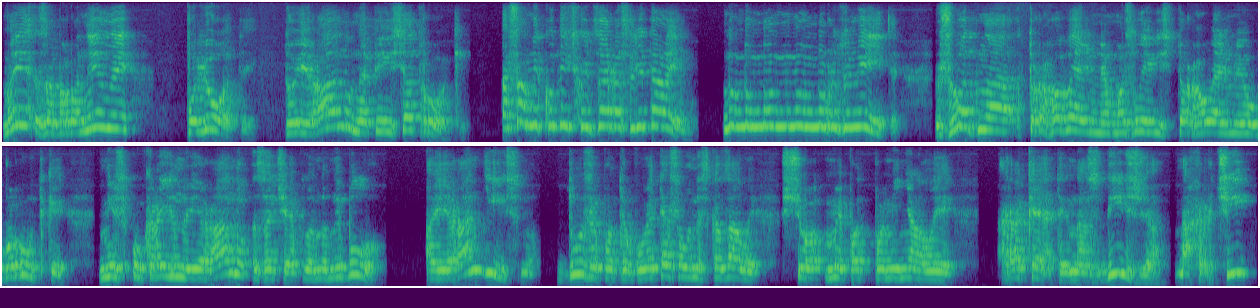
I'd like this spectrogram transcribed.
ми заборонили польоти до Ірану на 50 років. А що ми кудись хоч зараз літаємо? Ну, ну, ну, ну, ну розумієте, жодна торговельна можливість торговельної оборудки між Україною і Іраном зачеплено не було. А Іран дійсно дуже потребує те, що вони сказали, що ми поміняли ракети на збіжжя, на харчі,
